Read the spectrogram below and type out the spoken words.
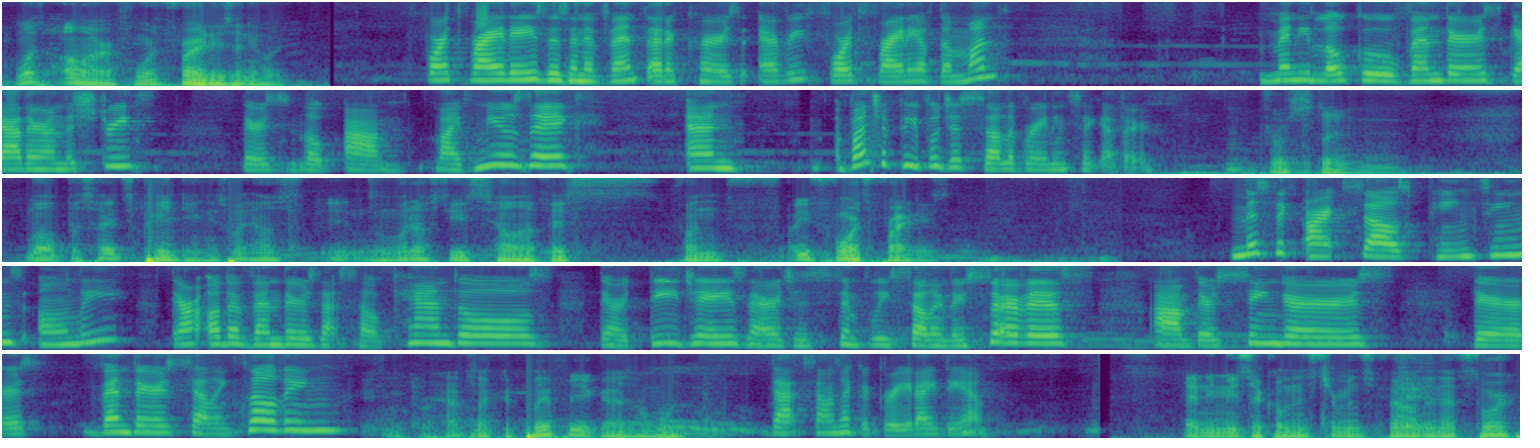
What are Fourth Fridays anyway? Fourth Fridays is an event that occurs every fourth Friday of the month. Many local vendors gather on the streets. There's um, live music and a bunch of people just celebrating together. Interesting. Well, besides paintings, what else? What else do you sell at this fun Fourth Fridays? Mystic Art sells paintings only. There are other vendors that sell candles. There are DJs that are just simply selling their service. Um, there's singers. There's vendors selling clothing. Perhaps I could play for you guys on one. That sounds like a great idea. Any musical instruments found in that store?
